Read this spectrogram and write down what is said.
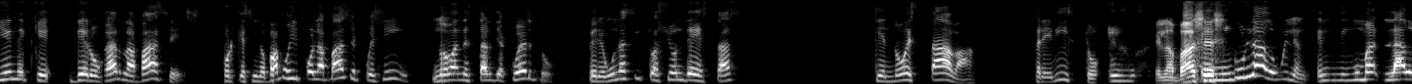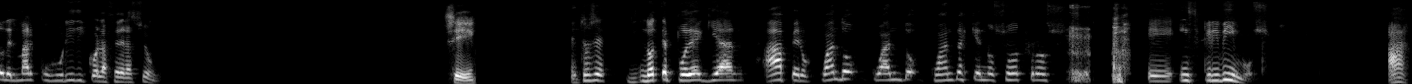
tiene que derogar las bases porque si nos vamos a ir por la base, pues sí, no van a estar de acuerdo. Pero en una situación de estas, que no estaba previsto en, en las bases. En ningún lado, William, en ningún lado del marco jurídico de la federación. Sí. Entonces, no te puedes guiar. Ah, pero ¿cuándo, cuándo, ¿cuándo es que nosotros eh, inscribimos? Ah,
